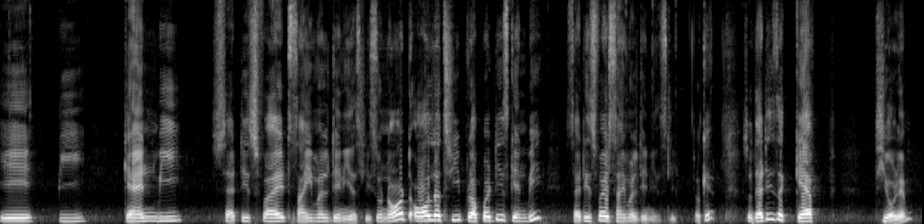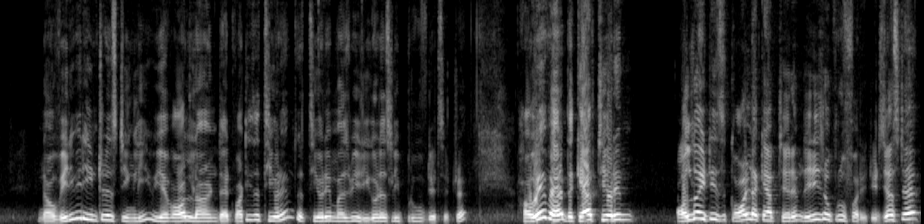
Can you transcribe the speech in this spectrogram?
A, P can be satisfied simultaneously. So, not all the three properties can be satisfied simultaneously. Okay? So, that is the CAP theorem. Now, very very interestingly, we have all learned that what is a theorem? The theorem must be rigorously proved etc. However, the CAP theorem although it is called a CAP theorem, there is no proof for it. It is just a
